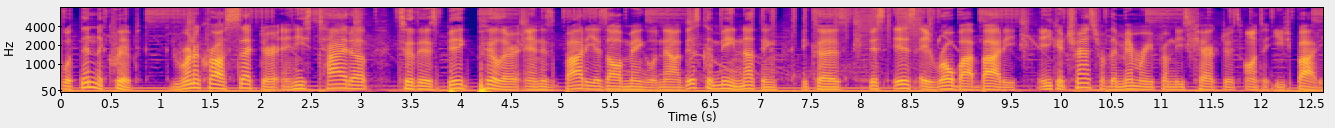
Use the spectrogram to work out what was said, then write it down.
within the crypt, you run across Sektor and he's tied up to this big pillar and his body is all mangled. Now this could mean nothing because this is a robot body and you can transfer the memory from these characters onto each body.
